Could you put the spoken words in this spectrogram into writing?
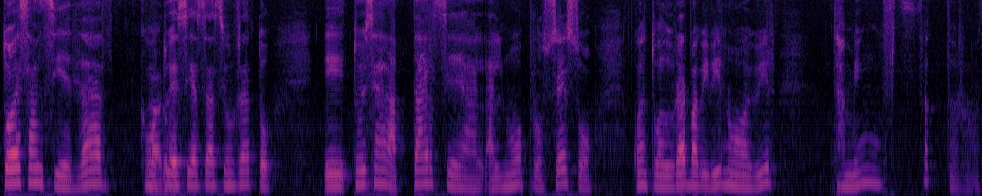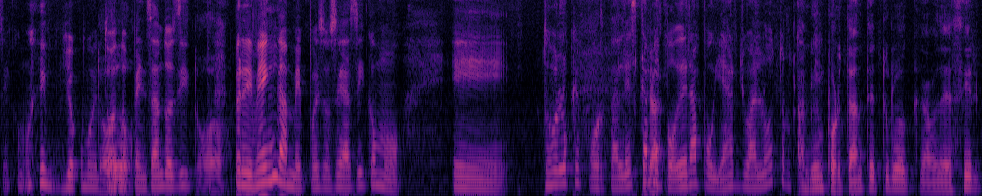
toda esa ansiedad, como tú Claro. decías hace un rato, eh, todo ese adaptarse al, al nuevo proceso, cuánto va a durar, va a vivir, no va a vivir. También, doctor, así como yo como Todo, todo, pensando así, todo. prevéngame, pues, o sea, así como eh, todo lo que fortalezca Mira, mi poder apoyar yo al otro. Algo importante, tú lo acabas de decir,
